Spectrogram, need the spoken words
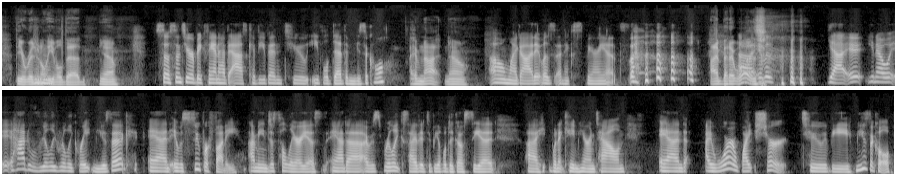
the original Evil Dead. Yeah. So, since you're a big fan, I have to ask have you been to Evil Dead the musical? I have not. No. Oh my God, it was an experience. I bet it was. Uh, it was, yeah, it, you know, it had really, really great music and it was super funny. I mean, just hilarious. And uh, I was really excited to be able to go see it uh, when it came here in town. And I wore a white shirt to the musical.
